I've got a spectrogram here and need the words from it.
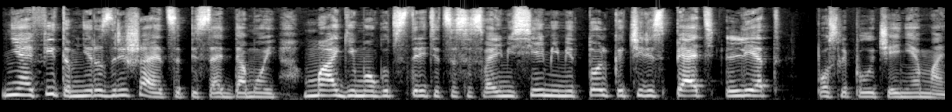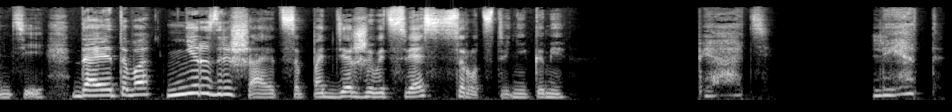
Неофитам не разрешается писать домой. Маги могут встретиться со своими семьями только через пять лет после получения мантии. До этого не разрешается поддерживать связь с родственниками. Пять лет?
